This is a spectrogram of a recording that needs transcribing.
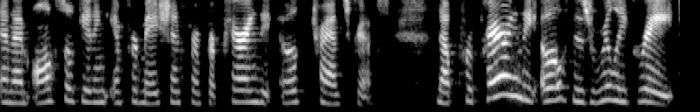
and I'm also getting information from preparing the oath transcripts. Now, preparing the oath is really great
